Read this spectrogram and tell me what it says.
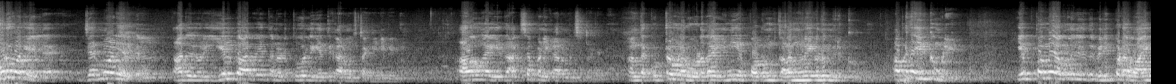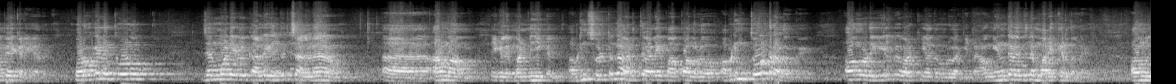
ஒரு வகையில் ஜெர்மானியர்கள் அது ஒரு இயல்பாகவே தன்னோட தோல்வி ஏற்றுக்க ஆரம்பிச்சிட்டாங்க இனிமேல் அவங்க இதை அக்செப்ட் பண்ணிக்க ஆரம்பிச்சிட்டாங்க. அந்த குற்ற உணர்வோட தான் இனிய படும் தலைமுறைகளும் இருக்கும். அப்படிதான் இருக்க முடியும். எப்பவுமே அவங்களுக்கு இது வெளிப்பட வாய்ப்பே கிடையாது. ஒரு வகையில் தோணும் ஜெர்மானியர்கள் காலையில் எழுந்திரிச்சாங்கன்னா ஆமாம் எங்களை மன்னியுங்கள் அப்படின்னு சொல்லிட்டு தான் அடுத்த வேலையை பார்ப்பாங்களோ அப்படின்னு தோன்ற அளவுக்கு அவங்களோட இயல்பு வாழ்க்கையை அதை உருவாக்கிட்டாங்க. அவங்க எந்த விதத்துல மறைக்கிறது இல்லை. அவங்க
